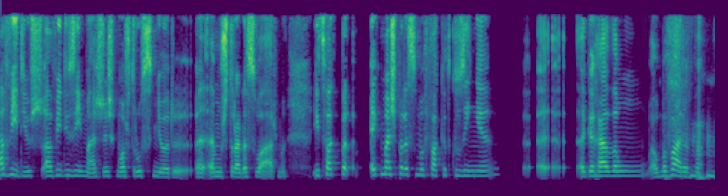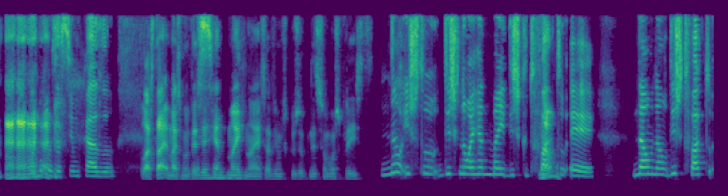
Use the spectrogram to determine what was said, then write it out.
Há vídeos, há vídeos e imagens que mostram o senhor a, a mostrar a sua arma. E de facto é que mais parece uma faca de cozinha agarrada a, um, a, uma vara. é uma coisa assim um bocado. Lá está, é mais uma vez é assim. é handmade, não é? Já vimos que os japoneses são bons para isto. Não, isto diz que não é handmade, diz que de facto não. é. Não, não, diz que de facto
